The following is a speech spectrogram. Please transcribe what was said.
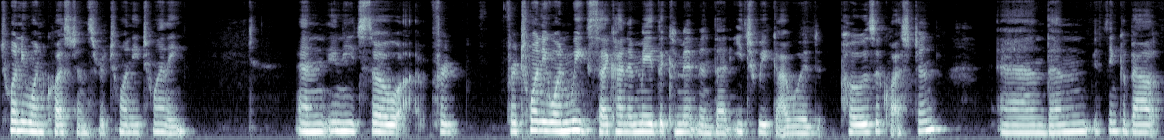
21 Questions for 2020. And in each, so for for 21 weeks, I kind of made the commitment that each week I would pose a question and then think about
